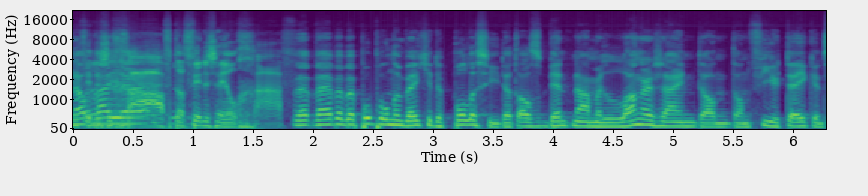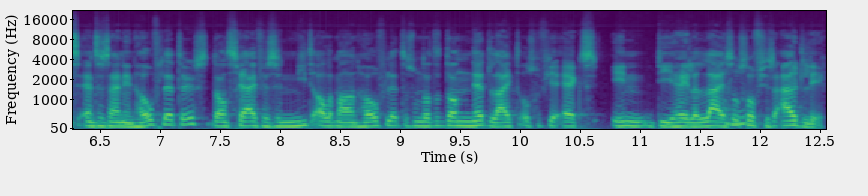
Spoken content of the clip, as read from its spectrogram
dat vinden ze wij, eh, gaaf. Dat vinden ze heel gaaf. We, we hebben bij Popronde een beetje de policy dat als bandnamen langer zijn dan, dan vier tekens en ze zijn in hoofdletters, dan schrijven ze niet allemaal in hoofdletters, omdat het dan net lijkt alsof je acts in die hele lijst, alsof je ze uitlicht.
